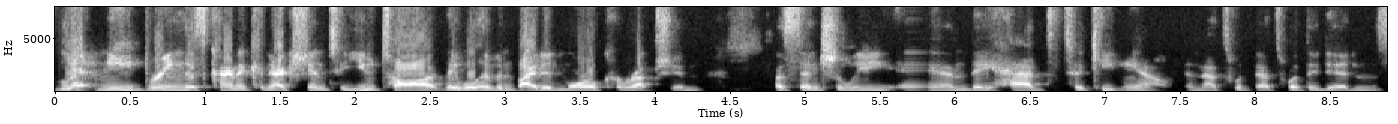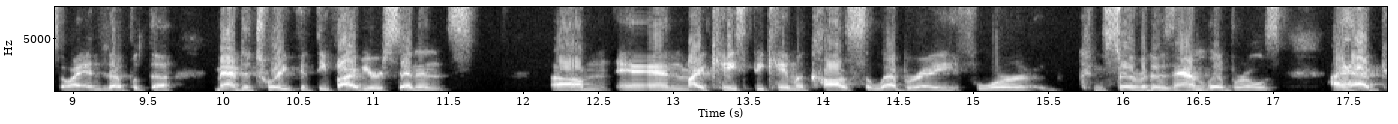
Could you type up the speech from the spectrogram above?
let me bring this kind of connection to Utah, they will have invited moral corruption essentially and they had to keep me out and that's what that's what they did and so i ended up with the mandatory 55 year sentence um, and my case became a cause celebre for conservatives and liberals i had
